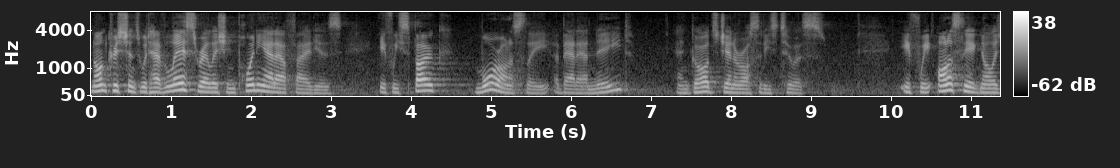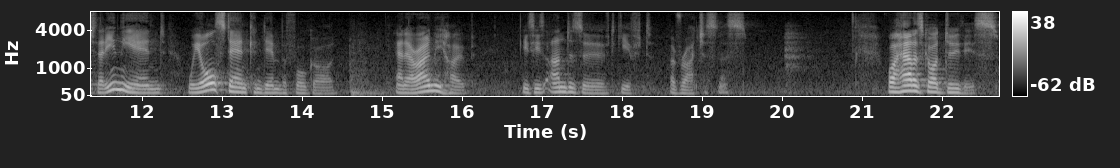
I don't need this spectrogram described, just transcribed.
non Christians would have less relish in pointing out our failures if we spoke more honestly about our need and God's generosities to us. If we honestly acknowledge that in the end, we all stand condemned before God, and our only hope is his undeserved gift of righteousness. Well, how does God do this?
